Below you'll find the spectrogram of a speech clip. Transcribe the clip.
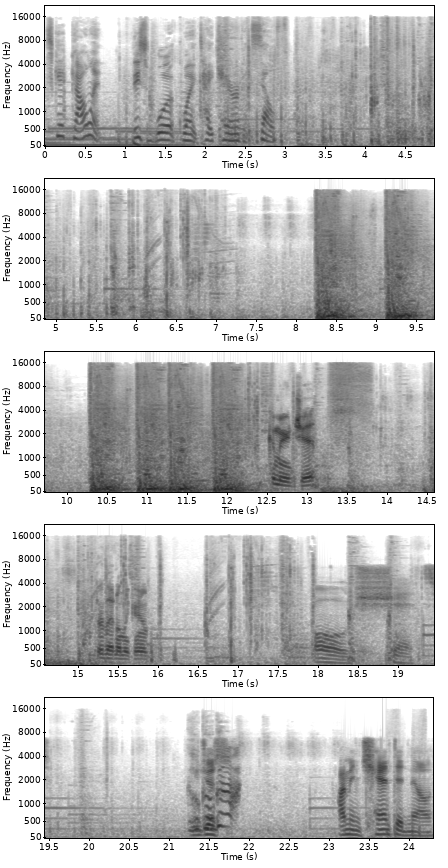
Let's get going. This work won't take care of itself. Come here, Jett. Throw that on the ground. Oh shit. Go, You go, just- go! I'm enchanted now.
